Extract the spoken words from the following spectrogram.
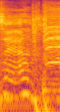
Brasil.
